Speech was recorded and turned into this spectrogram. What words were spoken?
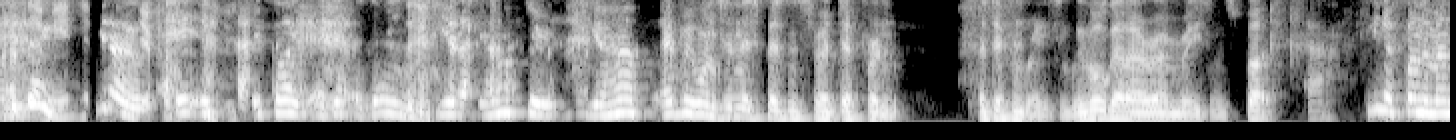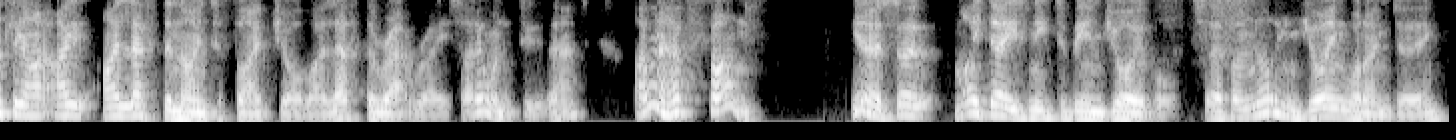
does that mean? you know it, it's like again you, you have to you have everyone's in this business for a different a different reason. We've all got our own reasons but you know fundamentally I, I, I left the nine to five job. I left the rat race. I don't want to do that. I want to have fun. You know so my days need to be enjoyable. So if i'm not enjoying what i'm doing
